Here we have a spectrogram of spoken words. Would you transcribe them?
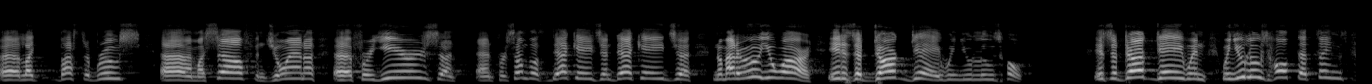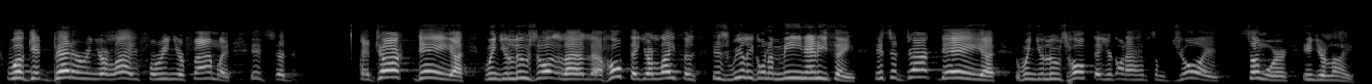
uh, like Pastor Bruce, uh, myself, and Joanna uh, for years, and, and, for some of us decades and decades, uh, no matter who you are, it is a dark day when you lose hope. It's a dark day when, when you lose hope that things will get better in your life or in your family. It's a, a dark day uh, when you lose uh, hope that your life is, is really going to mean anything. It's a dark day uh, when you lose hope that you're going to have some joy somewhere in your life.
